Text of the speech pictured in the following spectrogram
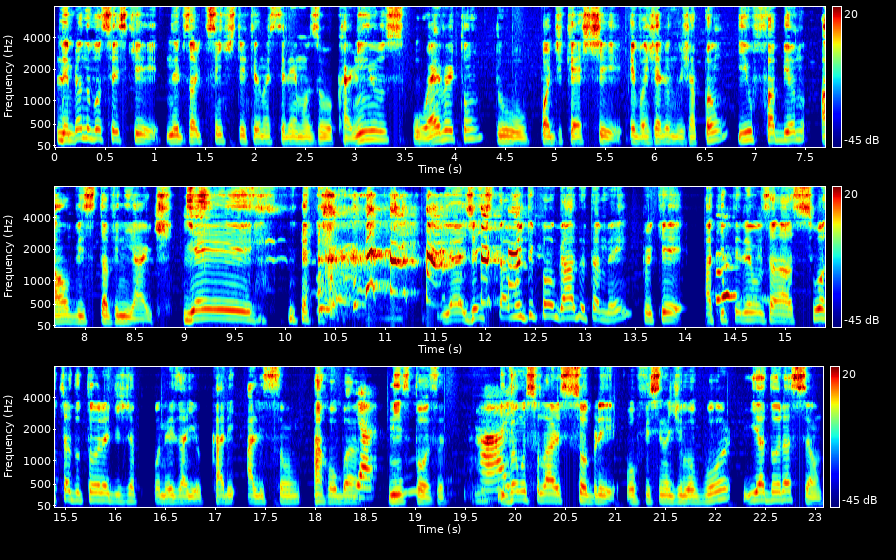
Lembrando vocês que no episódio 131 nós teremos o Carlinhos, o Everton, do podcast Evangelho no Japão, e o Fabiano Alves da Viniarte. Yay! E a gente tá muito empolgado também, porque Aqui teremos a sua tradutora de japonês, a Yukari Alisson, arroba minha esposa. E vamos falar sobre oficina de louvor e adoração.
